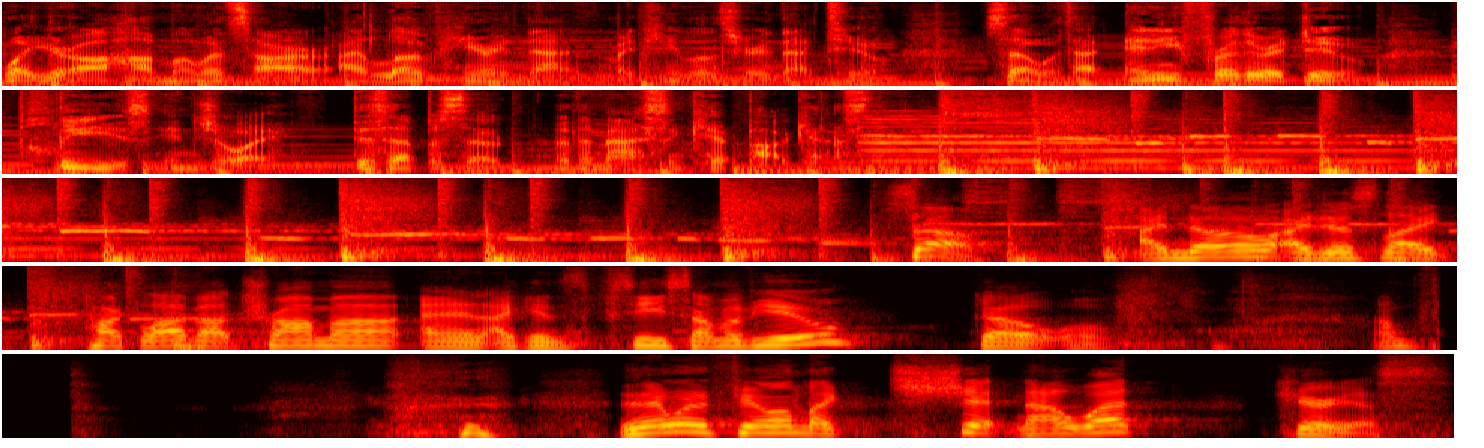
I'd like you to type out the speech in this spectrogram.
what your aha moments are. I love hearing that and my team loves hearing that too. So without any further ado, please enjoy this episode of the Mastin Kipp podcast. So I know I just like talked a lot about trauma and I can see some of you go, well, I'm Is anyone feeling like shit? Now what? Curious.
